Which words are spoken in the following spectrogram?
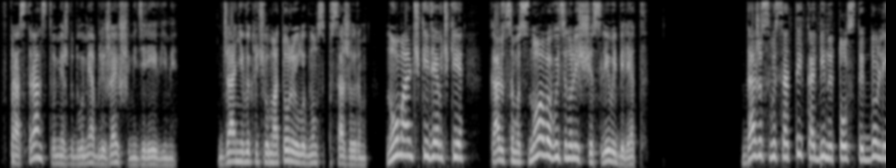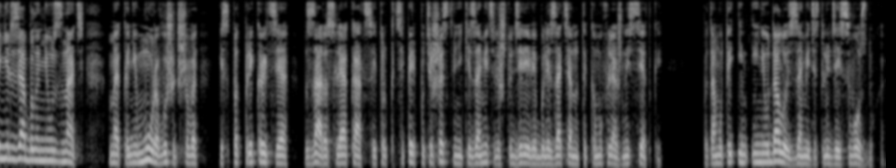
в пространство между двумя ближайшими деревьями. Джанни выключил мотор и улыбнулся пассажирам. «Ну, мальчики и девочки, кажется, мы снова вытянули счастливый билет». Даже с высоты кабины толстой Долли нельзя было не узнать Мэкани Мура, вышедшего из-под прикрытия заросли акации, только теперь путешественники заметили, что деревья были затянуты камуфляжной сеткой, потому-то им и не удалось заметить людей с воздуха.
